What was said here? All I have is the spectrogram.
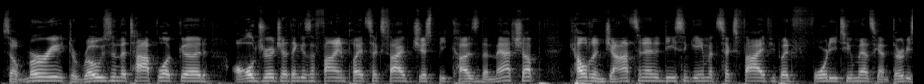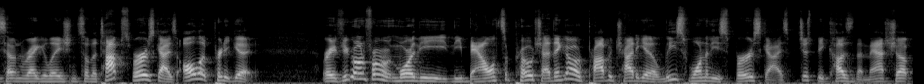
So Murray, DeRozan, the top look good. Aldridge, I think, is a fine play at 6'5 just because of the matchup. Keldon Johnson had a decent game at 6'5. He played 42 minutes, again, 37 regulation. So the top Spurs guys all look pretty good right? If you're going for more the the balanced approach, I think I would probably try to get at least one of these Spurs guys just because of the matchup.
